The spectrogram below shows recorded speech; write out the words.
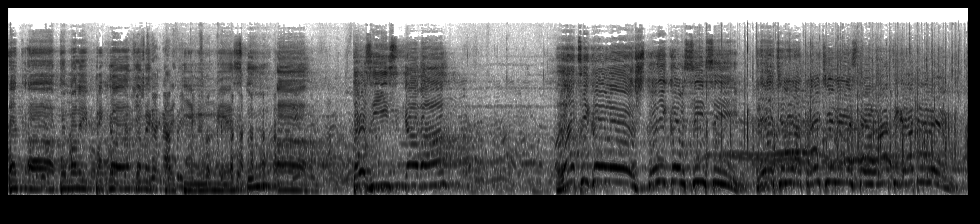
Tak a pomaly prichádzame k tretiemu miestu a to získava Laci Gološ s koníkom Sisi. Priatelia, tretie miesto, Laci, gratulujem.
